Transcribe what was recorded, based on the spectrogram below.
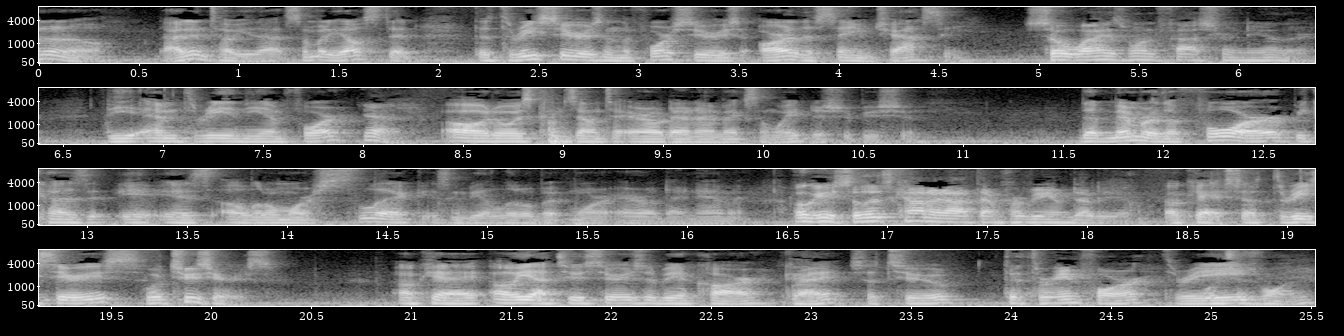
no, no. I didn't tell you that. Somebody else did. The three series and the four series are the same chassis. So why is one faster than the other? The M3 and the M4. Yeah. Oh, it always comes down to aerodynamics and weight distribution. The remember the four because it is a little more slick is going to be a little bit more aerodynamic. Okay, so let's count it out then for BMW. Okay, so three series. Well, two series. Okay. Oh yeah, two series would be a car, Okay. right? So two, The three and four, three, which is one.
